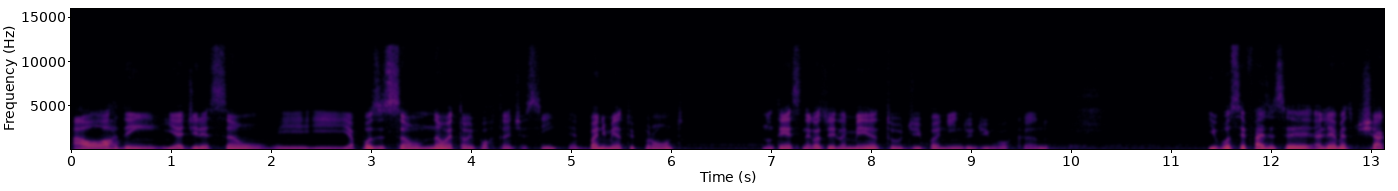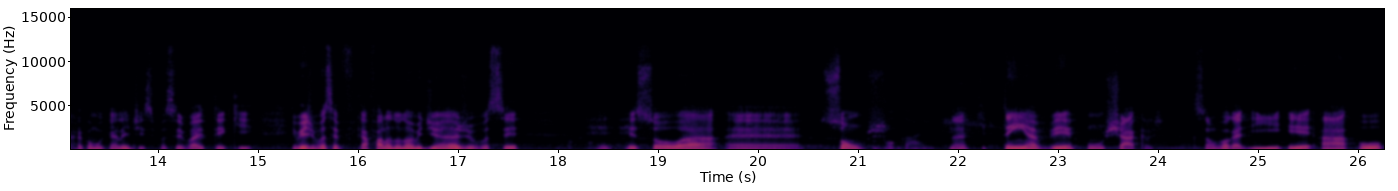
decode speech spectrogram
A ordem e a direção e, e a posição não é tão importante assim. É banimento e pronto. Não tem esse negócio de elemento, de banindo, de invocando. E você faz esse alinhamento de chakra, como que ela disse. Você vai ter que. Em vez de você ficar falando o nome de anjo, você re- ressoa é, sons Vogais. né, que tem a ver com os chakras, que são vogais. I, E, A, O,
